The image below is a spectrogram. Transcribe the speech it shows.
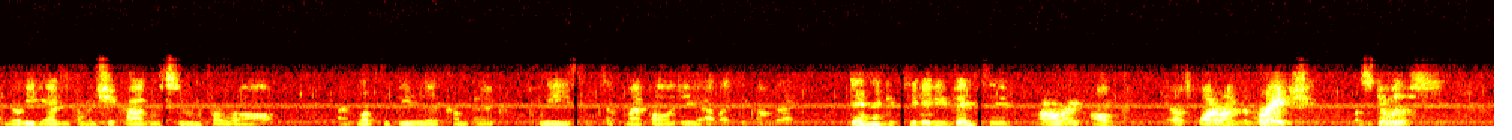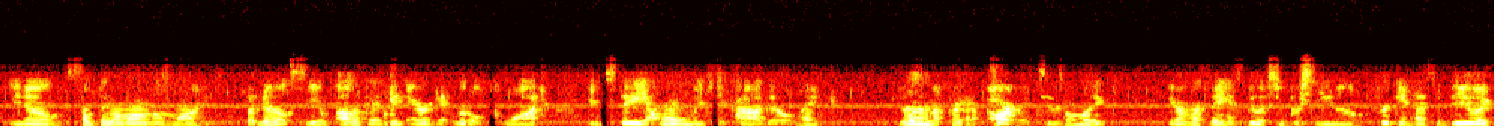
I know you guys are coming to Chicago soon for Raw. I'd love to be there. Come back, please. Accept my apology. I'd like to come back. Then I could see maybe Vince saying, "All right, you know, let's water under the bridge. Let's do this." You know, something along those lines. But no, CM Punk as an arrogant little twat and stay at home in Chicago. Like, he lives in a freaking apartment too. So I'm like, you know, I'm not saying it has to be like Super Cena. Freaking has to be like,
